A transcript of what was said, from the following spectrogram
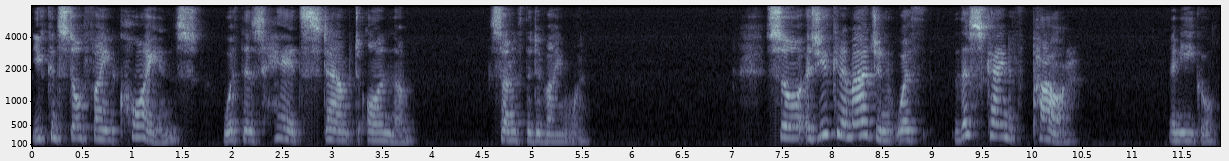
you can still find coins with his head stamped on them, Son of the Divine One. So, as you can imagine, with this kind of power and ego,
